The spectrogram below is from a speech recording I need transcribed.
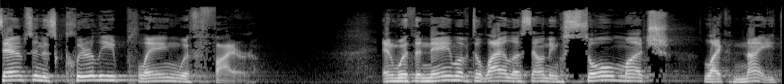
Samson is clearly playing with fire. And with the name of Delilah sounding so much like night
